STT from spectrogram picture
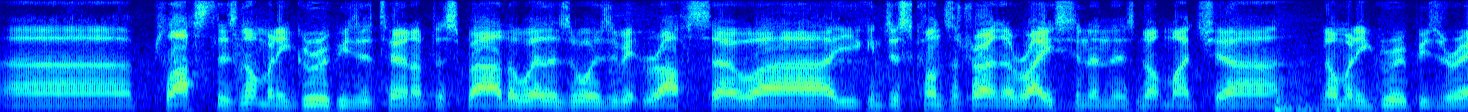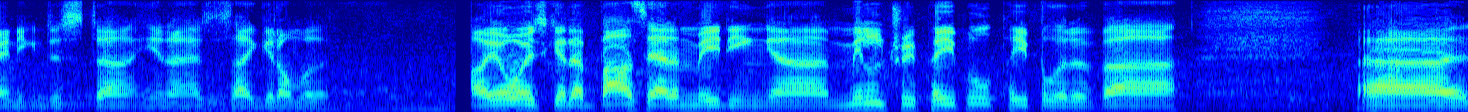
Uh, plus, there's not many groupies that turn up to Spa. The weather's always a bit rough, so uh, you can just concentrate on the racing, and there's not much, uh, not many groupies around. You can just, uh, you know, as I say, get on with it. I always get a buzz out of meeting military people, people that have uh,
